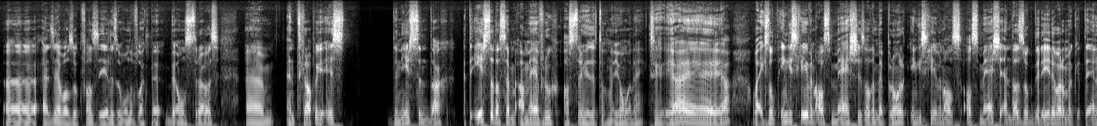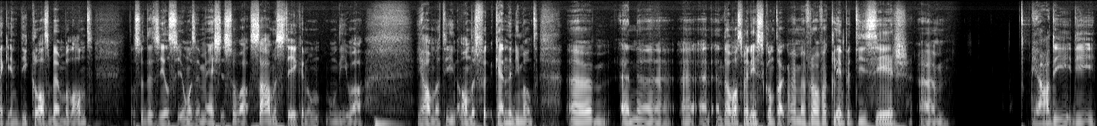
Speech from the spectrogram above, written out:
Eh, en zij was ook van Zelen. Ze woonde vlak bij, bij ons trouwens. Ehm, en het grappige is, de eerste dag, het eerste dat ze aan mij vroeg, Astrid, je bent toch een jongen, hè? Ik zeg, ja, ja, ja, ja. Maar ik stond ingeschreven als meisje. Ze hadden mij per ongeluk ingeschreven als, als meisje. En dat is ook de reden waarom ik uiteindelijk in die klas ben beland. Dat ze de Zeelse jongens en meisjes zo wat samensteken, om, om die wat... Ja, omdat die anders kende niemand. Ehm, en, eh, eh, en, en dat was mijn eerste contact met mevrouw van Klimpet, die zeer... ehm, ja, die... die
